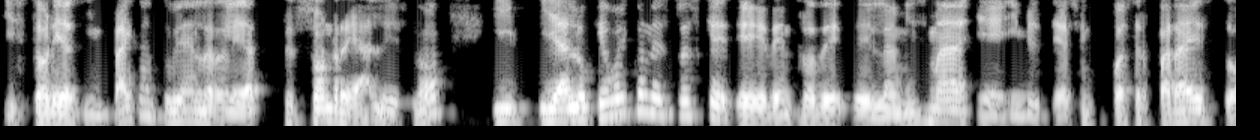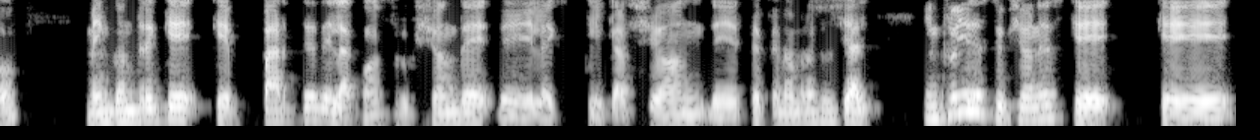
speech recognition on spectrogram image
historias impactan tu vida en la realidad, pues son reales, ¿no? Y, y a lo que voy con esto es que eh, dentro de, de, la misma eh, investigación que puedo hacer para esto, me encontré que, que parte de la construcción de, de, la explicación de este fenómeno social incluye descripciones que, que,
